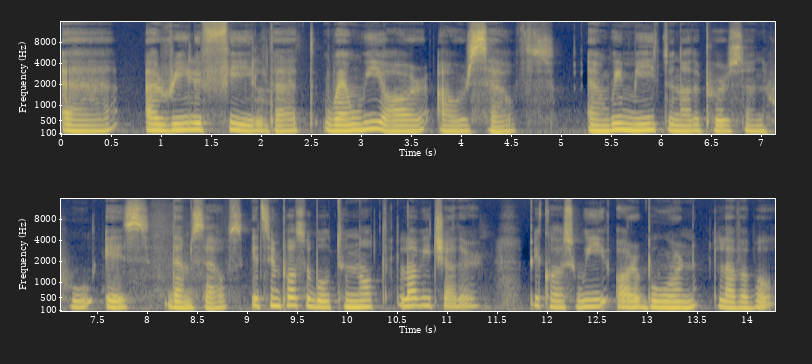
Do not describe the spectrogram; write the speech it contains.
Uh, I really feel that when we are ourselves and we meet another person who is themselves, it's impossible to not love each other because we are born lovable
